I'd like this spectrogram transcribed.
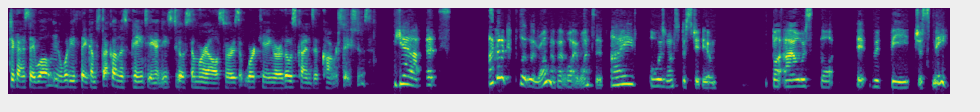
to kind of say well you know what do you think? I'm stuck on this painting. It needs to go somewhere else or is it working? Or those kinds of conversations. Yeah it's i got it completely wrong about what i wanted. I always wanted a studio but i always thought it would be just me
